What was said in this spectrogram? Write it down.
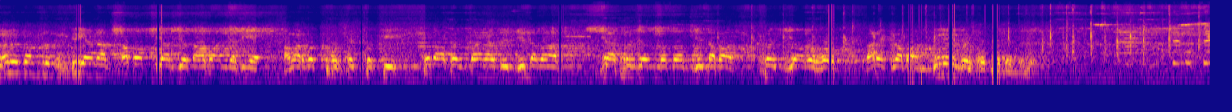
গণতন্ত্রকে ফিরিয়ে আনার শপথ দেওয়ার জন্য আহ্বান জানিয়ে আমার বক্তব্য শেষ করছি। খোদাফেজ বাংলাদেশ জিন্দাবাদ। জিয়া প্রজন্ম দল জিন্দাবাদ। শহীদ জিয়া হোক তারেক রহমান বিনয় বৈঠক মুক্তি মুক্তি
